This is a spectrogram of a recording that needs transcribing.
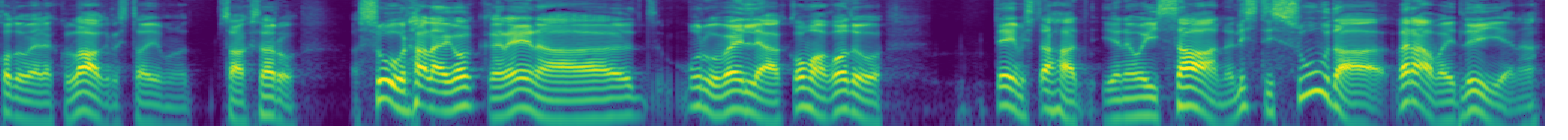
koduväljakul laagris toimunud, saaks aru. suur A Le Coq Arena, muruväljak, oma kodu, tee mis tahad ja no ei saa, no lihtsalt ei suuda väravaid lüüa, noh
